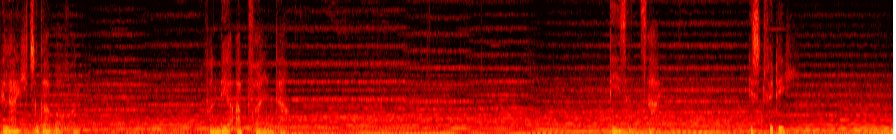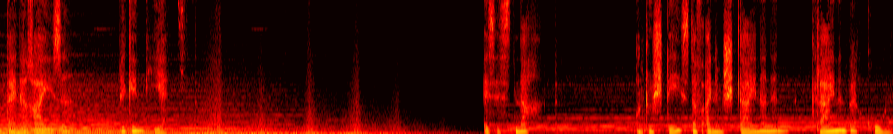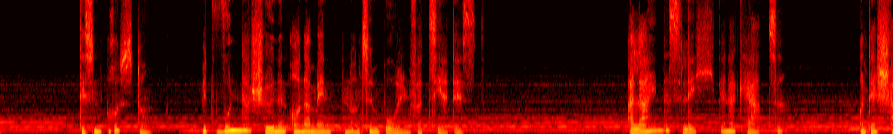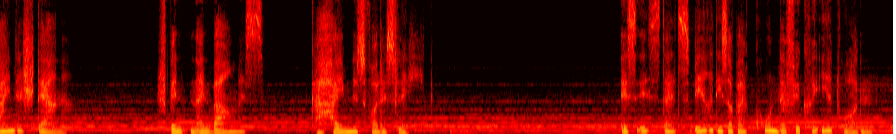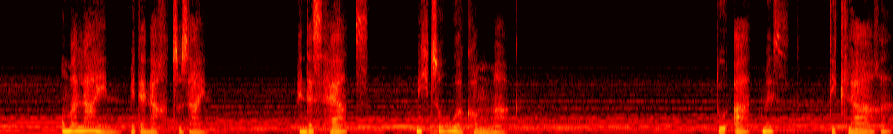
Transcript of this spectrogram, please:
vielleicht sogar Wochen, von dir abfallen darf. Diese Zeit ist für dich. Deine Reise beginnt jetzt. Es ist Nacht und du stehst auf einem steinernen kleinen Balkon, dessen Brüstung mit wunderschönen Ornamenten und Symbolen verziert ist. Allein das Licht einer Kerze und der Schein der Sterne spenden ein warmes, geheimnisvolles Licht. Es ist, als wäre dieser Balkon dafür kreiert worden, um allein mit der Nacht zu sein, wenn das Herz nicht zur Ruhe kommen mag. Du atmest die klare,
